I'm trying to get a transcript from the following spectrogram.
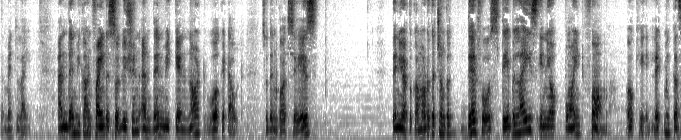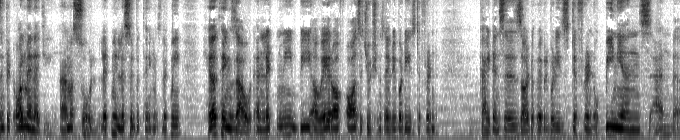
the mental eye. And then we can't find a solution, and then we cannot work it out. So then God says, then you have to come out of the jungle. Therefore, stabilize in your point form. Okay, let me concentrate all my energy. I am a soul. Let me listen to things. Let me hear things out and let me be aware of all situations. Everybody's different guidances or everybody's different opinions and uh,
